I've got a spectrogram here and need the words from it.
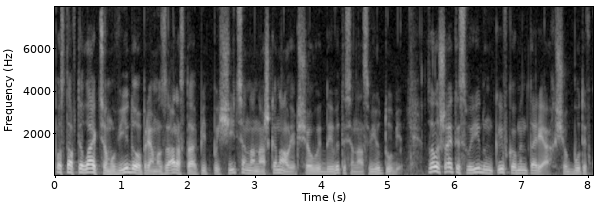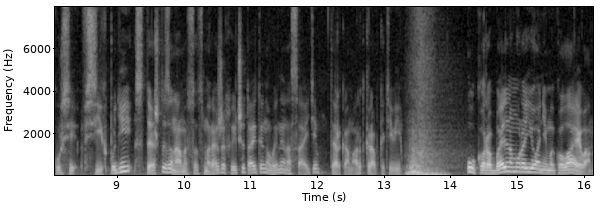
Поставте лайк цьому відео прямо зараз та підпишіться на наш канал, якщо ви дивитеся нас в Ютубі. Залишайте свої думки в коментарях. Щоб бути в курсі всіх подій, стежте за нами в соцмережах і читайте новини на сайті trkmart.tv. У корабельному районі Миколаєва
